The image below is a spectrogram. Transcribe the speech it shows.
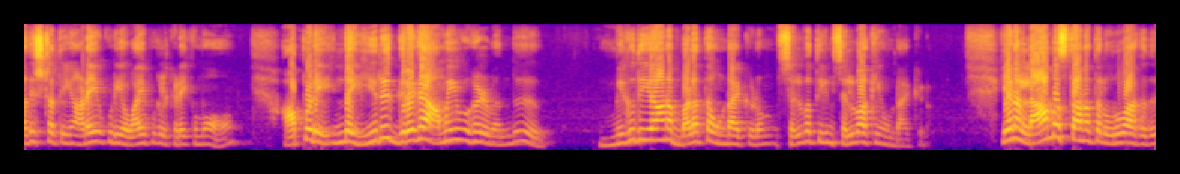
அதிர்ஷ்டத்தையும் அடையக்கூடிய வாய்ப்புகள் கிடைக்குமோ அப்படி இந்த இரு கிரக அமைவுகள் வந்து மிகுதியான பலத்தை உண்டாக்கிடும் செல்வத்தையும் செல்வாக்கையும் உண்டாக்கிடும். ஏன்னா லாபஸ்தானத்தில் உருவாகுது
